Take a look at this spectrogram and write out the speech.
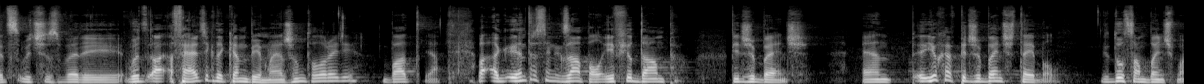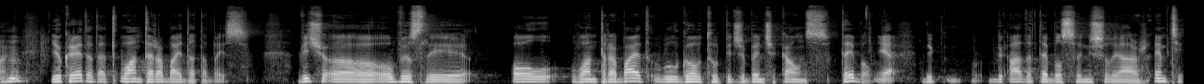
it's which is very with uh, theoretically can be imagined already. But yeah, but an interesting example: if you dump pgbench and you have pgbench table. You do some benchmark. Mm-hmm. You created that one terabyte database, which uh, obviously all one terabyte will go to pgbench accounts table. Yeah. The, the other tables initially are empty.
